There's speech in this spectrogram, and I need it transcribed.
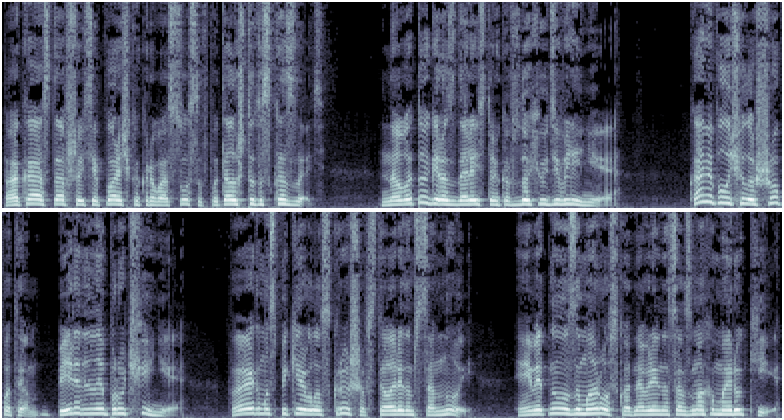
пока оставшаяся парочка кровососов пыталась что-то сказать. Но в итоге раздались только вздохи удивления — Ками получила шепотом переданное поручение, поэтому спикировала с крыши, встала рядом со мной и метнула заморозку одновременно со взмахом моей руки.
